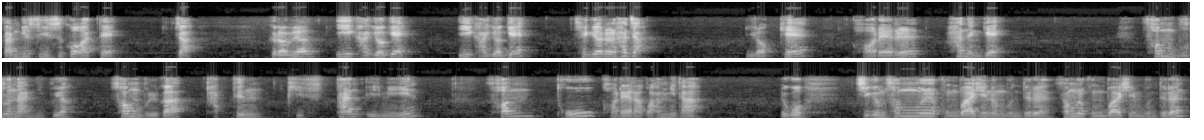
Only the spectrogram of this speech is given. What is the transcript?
남길 수 있을 것 같아. 자, 그러면 이 가격에 이 가격에 체결을 하자. 이렇게 거래를 하는 게 선물은 아니고요. 선물과 같은 비슷한 의미인 선도 거래라고 합니다. 요거 지금 선물 공부하시는 분들은 선물 공부하시는 분들은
